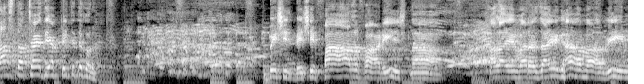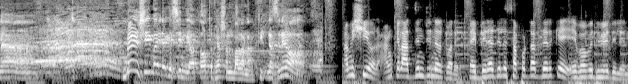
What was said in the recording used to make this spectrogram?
রাস্তার চায় দিয়ে একটা ইতে করো। বেশি বেশি ফাল পারিস না। খালা এবার জায়গা ভাবি না। বেশি বাইরে গেছিন গা তত ফ্যাশন বালা না। ঠিক না সিনেও আমি শিওর আঙ্কেল আর্জেন্টিনার করে। তাই ব্রাজিলের সাপোর্টারদেরকে এভাবে ধুয়ে দিলেন।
